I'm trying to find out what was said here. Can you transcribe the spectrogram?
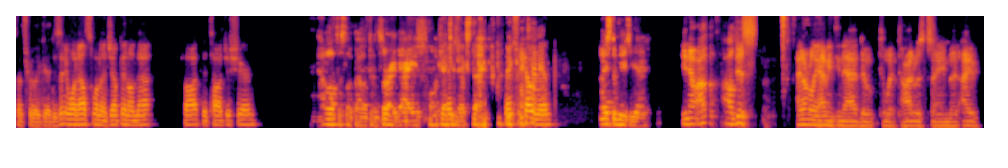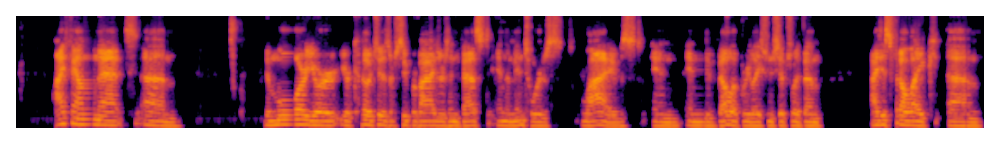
So that's really good. Does anyone else want to jump in on that thought that Todd just shared? I'll have to slip out then. Sorry, guys. We'll catch thanks you next time. thanks for coming, man. nice to meet you guys. You know, I'll, I'll just, I don't really have anything to add to, to what Todd was saying, but I, I found that um, the more your your coaches or supervisors invest in the mentors' lives and and develop relationships with them, I just felt like um,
